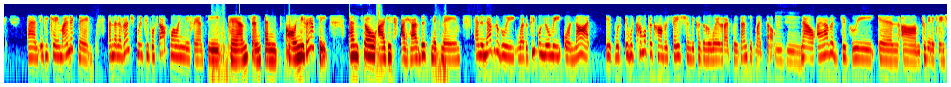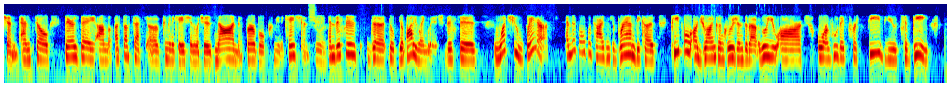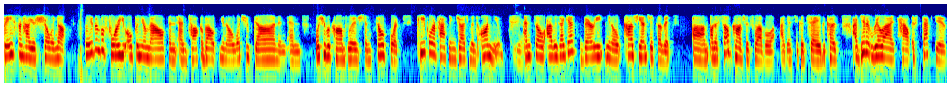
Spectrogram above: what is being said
and it became my nickname. And then eventually people stopped calling me Fancy Pants and, and calling me Fancy. And so I just, I had this nickname and inevitably, whether people knew me or not, it would it would come up in conversation because of the way that I presented myself. Mm-hmm. Now I have a degree in um, communication, and so there's a um, a subsect of communication which is non-verbal communication, Sure. and this is the, the your body language. This is what you wear. And this also ties into brand because people are drawing conclusions about who you are or who they perceive you to be based on how you're showing up. So even before you open your mouth and, and talk about, you know, what you've done and, and what you've accomplished and so forth, people are passing judgment on you. Yeah. And so I was, I guess, very, you know, conscientious of it um, on a subconscious level, I guess you could say, because I didn't realize how effective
